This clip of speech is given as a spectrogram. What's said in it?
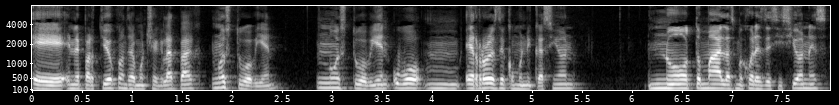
eh, en el partido contra Mönchengladbach no estuvo bien, no estuvo bien, hubo mm, errores de comunicación, no tomaba las mejores decisiones.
